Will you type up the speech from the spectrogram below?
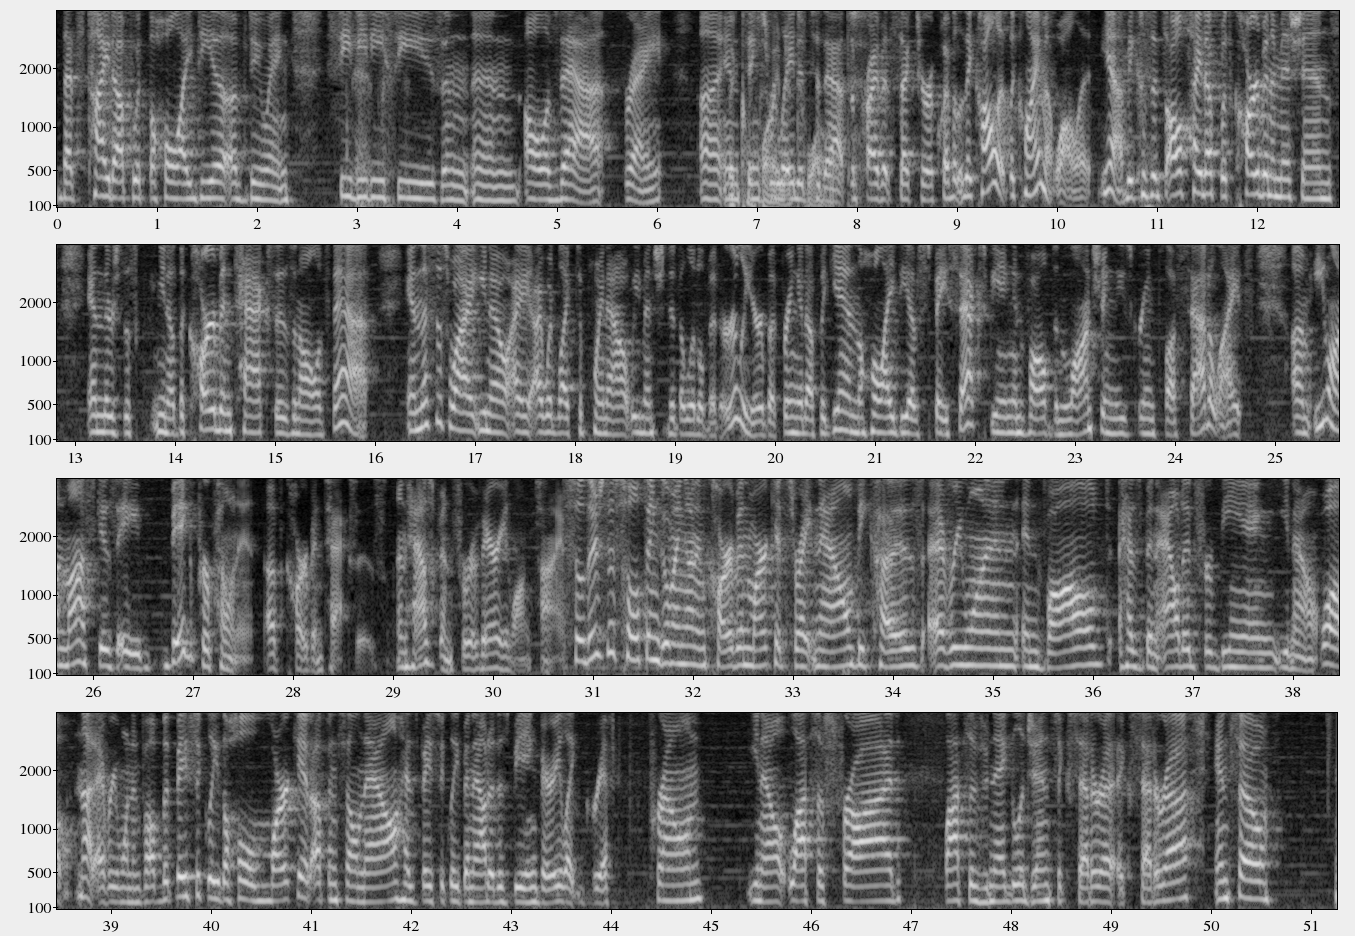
that's tied up with the whole idea of doing CBDCs and, and all of that, right? Uh, and things related wallet. to that. The private sector equivalent. They call it the climate wallet. Yeah, because it's all tied up with carbon emissions, and there's this, you know, the carbon taxes and all of that. And this is why, you know, I, I would like to point out. We mentioned it a little bit earlier, but bring it up again. The whole idea of SpaceX being involved in launching these Green Plus satellites. Um, Elon Musk is a big proponent of carbon taxes and has been for a very long time. So there's this whole thing going on in carbon markets right now because everyone involved has been outed for being, you know, well, not everyone involved, but basically the whole market up until now has basically been outed as being very like grift prone, you know, lots of fraud, lots of negligence, et cetera, et cetera. And so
